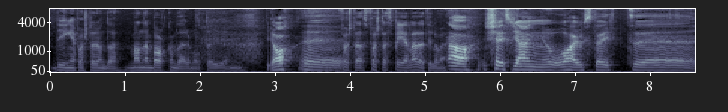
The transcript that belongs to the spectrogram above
det är ingen första runda. Mannen bakom däremot är ju en Ja, eh, första, första spelare till och med. ja, Chase Young och Ohio State. Eh,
